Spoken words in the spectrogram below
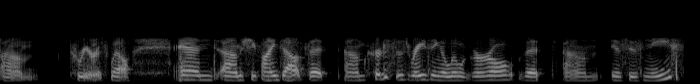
um, career as well. And um, she finds out that um, Curtis is raising a little girl that um, is his niece,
